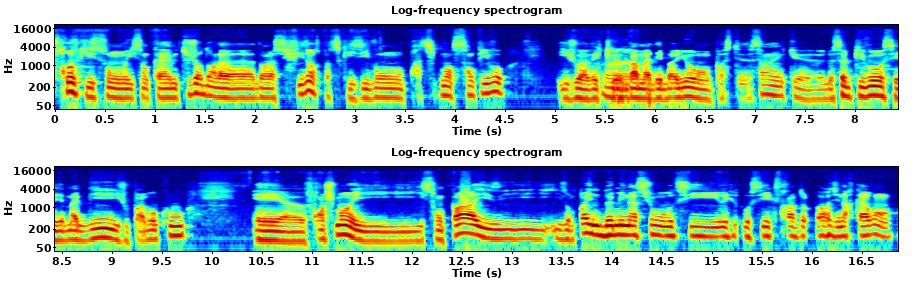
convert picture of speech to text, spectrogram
Je trouve qu'ils sont, ils sont quand même toujours dans la, dans la suffisance parce qu'ils y vont pratiquement sans pivot. Ils jouent avec euh, Ouais. Bam Adebayo en poste 5. euh, le seul pivot, c'est McGee, il joue pas beaucoup. Et euh, franchement, ils, ils sont pas, ils, ils ont pas une domination aussi, aussi extraordinaire qu'avant.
